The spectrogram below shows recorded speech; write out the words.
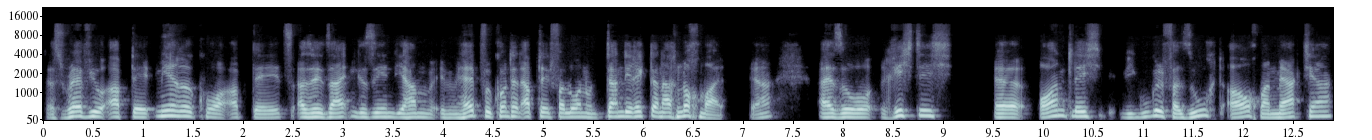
das Review Update, mehrere Core Updates. Also die Seiten gesehen, die haben im Helpful Content Update verloren und dann direkt danach nochmal. Ja, also richtig äh, ordentlich, wie Google versucht auch. Man merkt ja,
